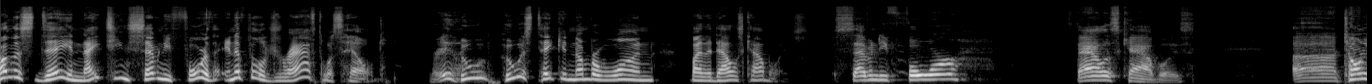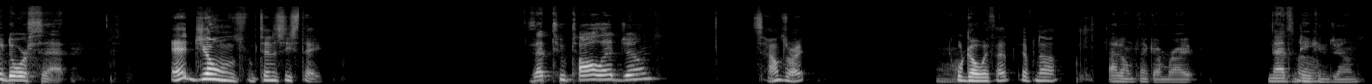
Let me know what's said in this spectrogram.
On this day in 1974, the NFL draft was held. Really? Who who was taken number one by the Dallas Cowboys? 74 Dallas Cowboys. Uh Tony Dorsett. Ed Jones from Tennessee State. Is that too tall, Ed Jones? Sounds right. We'll go with it. If not, I don't think I'm right. That's Oh. Deacon Jones.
